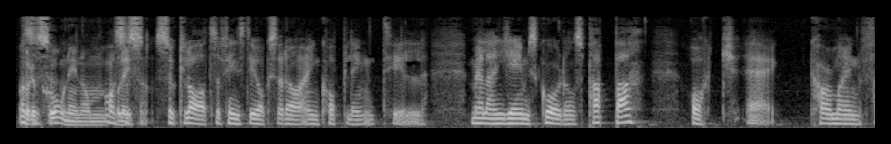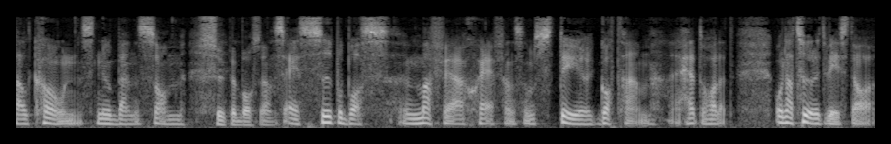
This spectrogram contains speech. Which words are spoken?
Och så- korruption inom Och så, polisen. såklart så finns det också då en koppling till mellan James Gordons pappa och eh, Carmine Falcone, snubben som Superbossen. är superboss, maffiachefen som styr Gotham helt och hållet. Och naturligtvis då,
